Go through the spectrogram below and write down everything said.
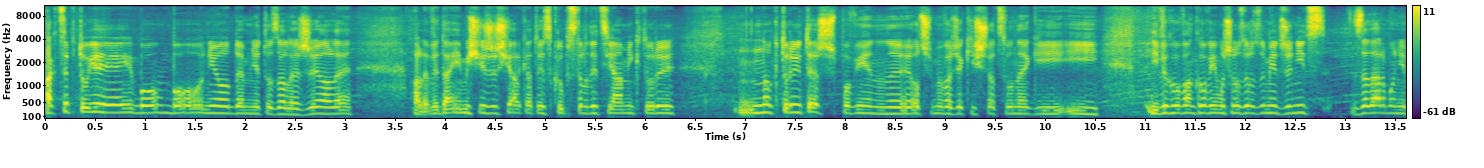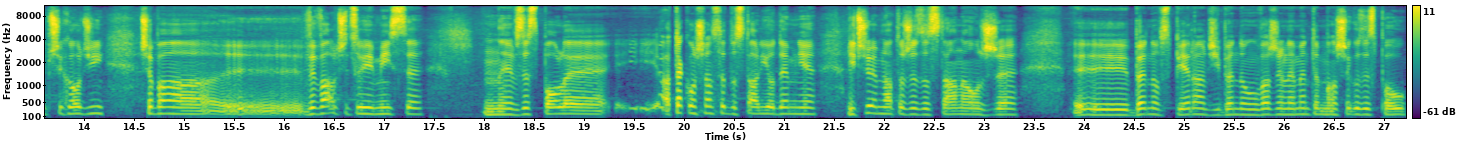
Akceptuję je, bo, bo nie ode mnie to zależy, ale, ale wydaje mi się, że siarka to jest klub z tradycjami, który, no, który też powinien y, otrzymywać jakiś szacunek i, i, i wychowankowie muszą zrozumieć, że nic za darmo nie przychodzi. Trzeba y, wywalczyć sobie miejsce y, w zespole, a taką szansę dostali ode mnie. Liczyłem na to, że zostaną, że będą wspierać i będą ważnym elementem naszego zespołu.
